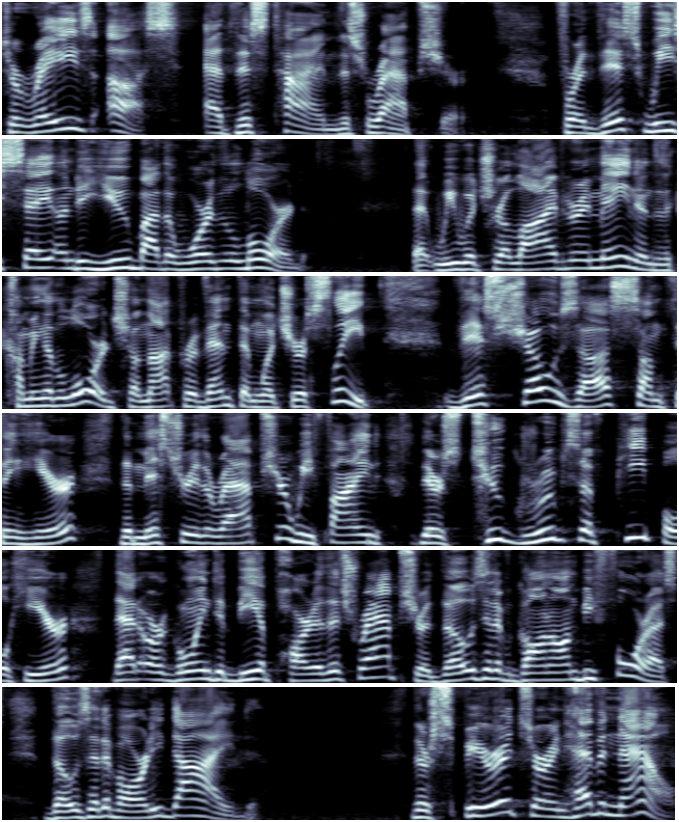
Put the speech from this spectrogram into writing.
to raise us at this time, this rapture. For this we say unto you by the word of the Lord, that we which are alive and remain unto the coming of the Lord shall not prevent them which are asleep. This shows us something here, the mystery of the rapture. We find there's two groups of people here that are going to be a part of this rapture. Those that have gone on before us, those that have already died. Their spirits are in heaven now.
